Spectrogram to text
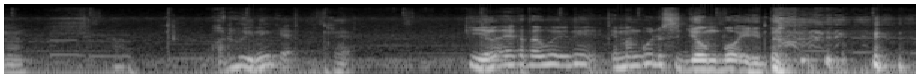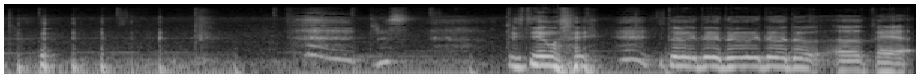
Nah, waduh ini kayak kayak gila ya kata gue ini. Emang gue udah sejompo itu. Terus itu yang itu itu itu itu, itu, uh, kayak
